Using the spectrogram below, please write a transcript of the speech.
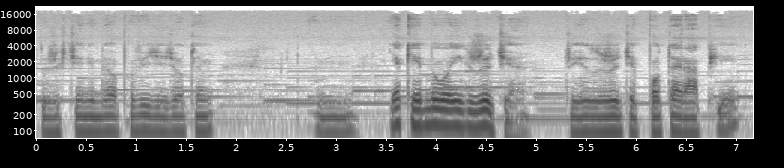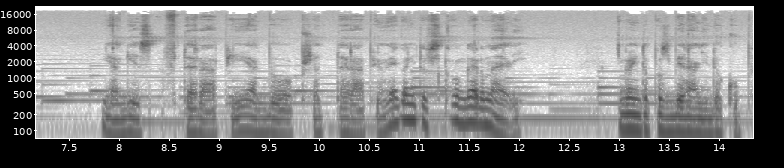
którzy chcieliby opowiedzieć o tym, mm, jakie było ich życie, czy jest życie po terapii, jak jest w terapii, jak było przed terapią, jak oni to wszystko ogarnęli, jak oni to pozbierali do kupy.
